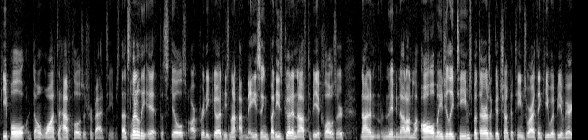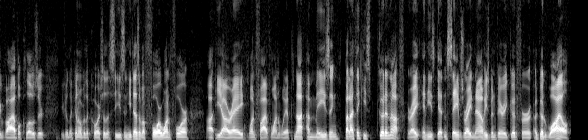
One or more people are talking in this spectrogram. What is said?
people don't want to have closers for bad teams. That's literally it. The skills are pretty good. He's not amazing, but he's good enough to be a closer. Not in, maybe not on all major league teams, but there is a good chunk of teams where I think he would be a very viable closer. If you're looking over the course of the season, he does have a 4.14 uh, ERA, 1.51 WHIP. Not amazing, but I think he's good enough, right? And he's getting saves right now. He's been very good for a good while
